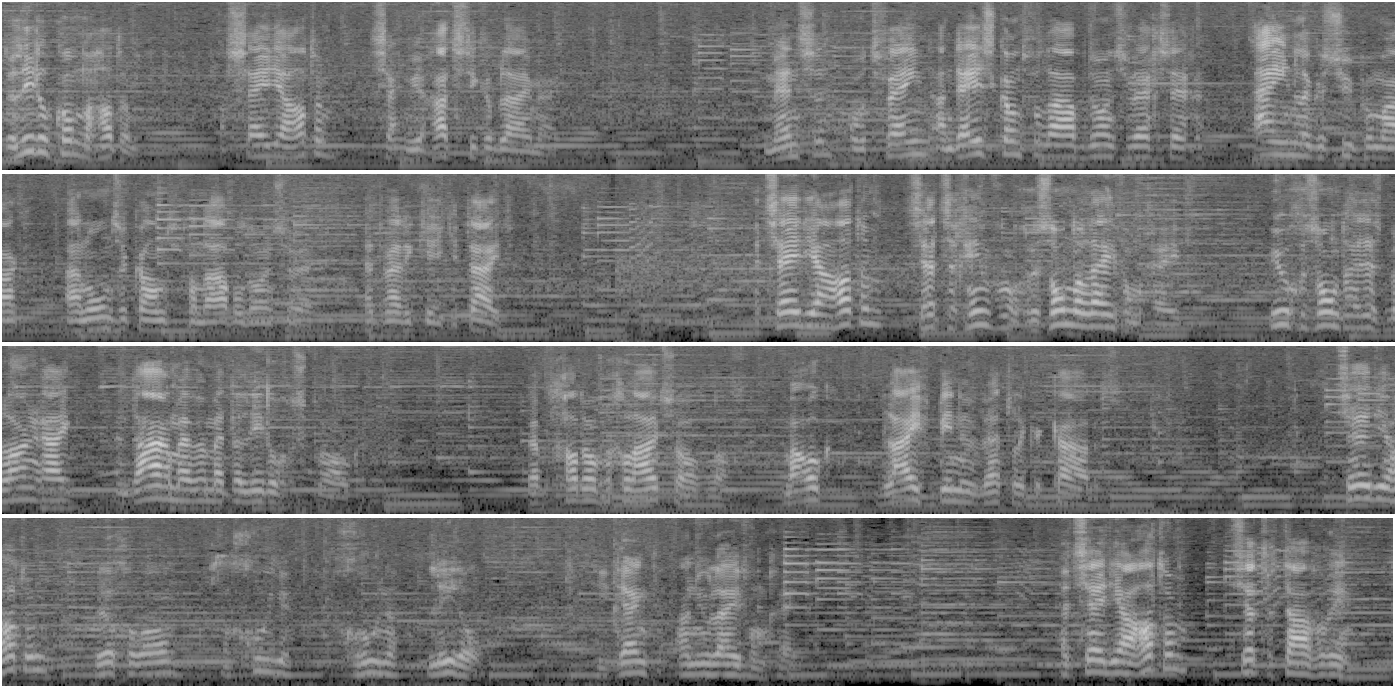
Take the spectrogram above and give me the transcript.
De Lidl komt naar Hattem. Als CDA Hattem zijn we hier hartstikke blij mee. Mensen op het veen aan deze kant van de Apeldoornse weg zeggen eindelijk een supermarkt aan onze kant van de Apeldoornse weg. Het werd een keertje tijd. Het CDA Hattem zet zich in voor een gezonde leefomgeving. Uw gezondheid is belangrijk en daarom hebben we met de Lidl gesproken. We hebben het gehad over geluidsoverlast, maar ook blijf binnen wettelijke kaders. Het CDA Hattem wil gewoon een goede groene Lidl die denkt aan uw leefomgeving. Het CDA Hattem zet zich daarvoor in.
